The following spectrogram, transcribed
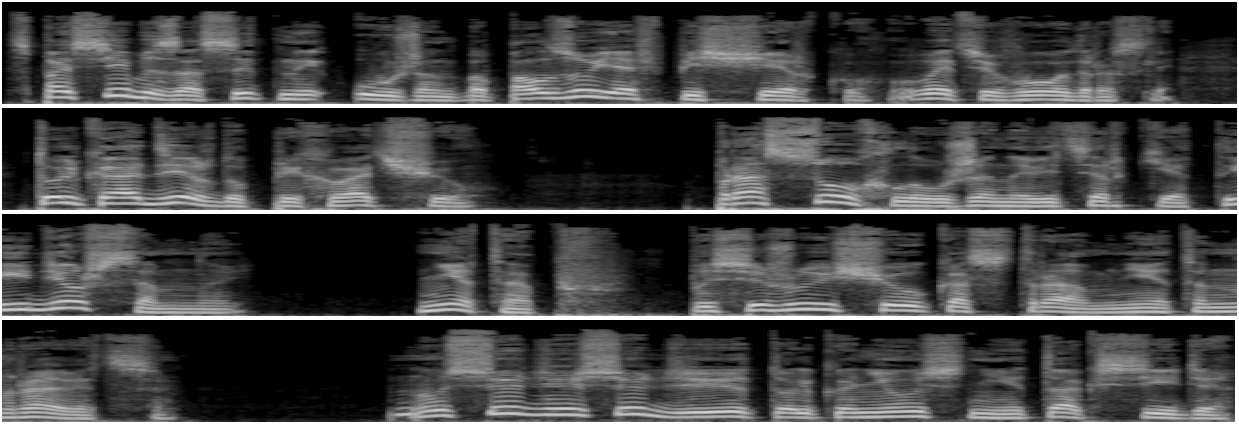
Спасибо за сытный ужин. Поползу я в пещерку, в эти водоросли. Только одежду прихвачу. Просохло уже на ветерке. Ты идешь со мной? «Нет, Ап, посижу еще у костра, мне это нравится». «Ну, сиди, сиди, только не усни так сидя.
